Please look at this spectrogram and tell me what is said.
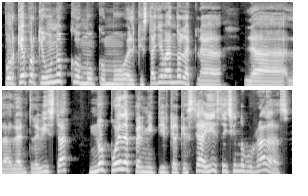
¿Por qué? Porque uno como, como el que está llevando la, la, la, la entrevista no puede permitir que el que esté ahí esté diciendo burradas.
